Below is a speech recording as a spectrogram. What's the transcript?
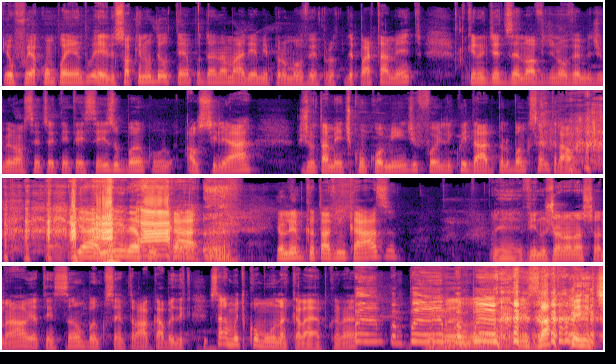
eu fui acompanhando ele. Só que não deu tempo da Ana Maria me promover para outro departamento, porque no dia 19 de novembro de 1986, o Banco Auxiliar, juntamente com o Cominde, foi liquidado pelo Banco Central. e aí, né, eu falei, cara, eu lembro que eu tava em casa, É, vi no Jornal Nacional e atenção, Banco Central acaba de. Isso era muito comum naquela época, né? Pam, pam, pam. Exatamente.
